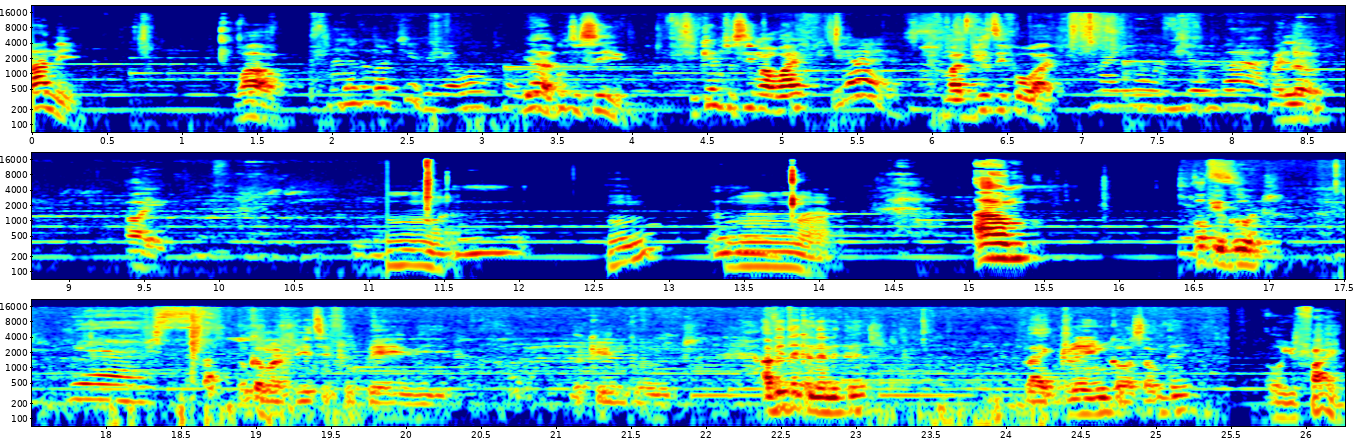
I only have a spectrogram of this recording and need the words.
Annie. Wow. Dr. Chidi, you're welcome. Yeah, good to see you. You came to see my wife? Yes. My beautiful wife. My love, you're back. My love. How are you? Um, hope you're good. Yes. Look at my beautiful baby. Looking good. Have you taken anything? Like drink or something? Oh, you fine?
